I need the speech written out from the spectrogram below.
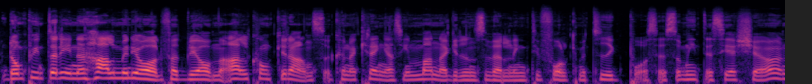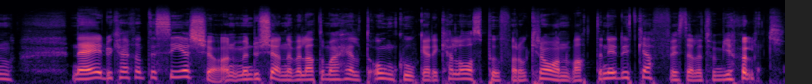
De pyntar in en halv miljard för att bli av med all konkurrens och kunna kränga sin mannagrynsvällning till folk med tygpåse som inte ser kön. Nej, du kanske inte ser kön, men du känner väl att de har hällt ångkokade kalaspuffar och kranvatten i ditt kaffe istället för mjölk?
